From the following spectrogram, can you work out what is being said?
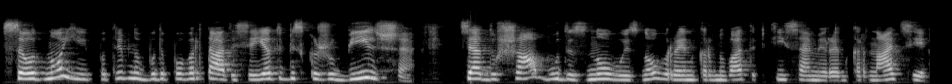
Все одно їй потрібно буде повертатися. Я тобі скажу більше. Ця душа буде знову і знову реінкарнувати в тій самій реінкарнації,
